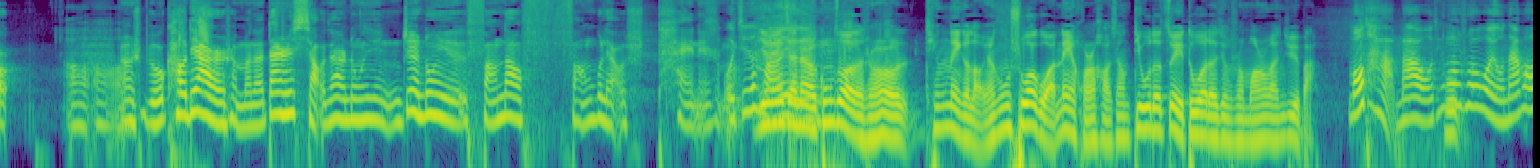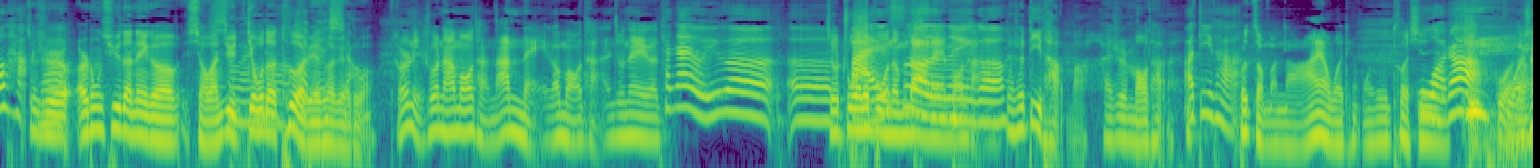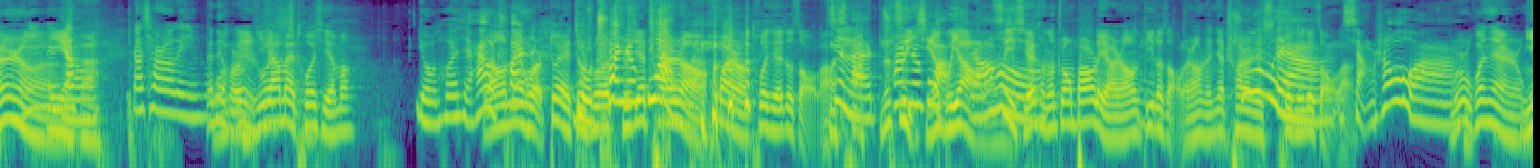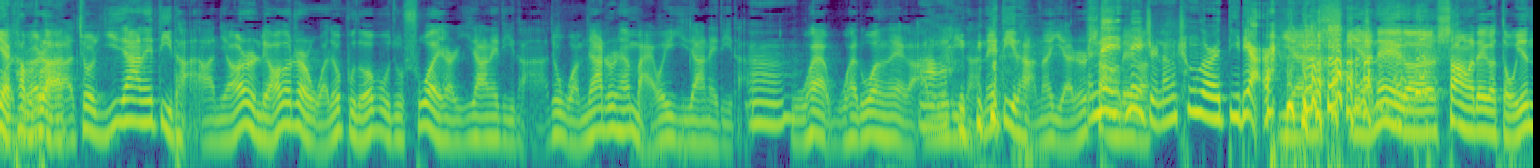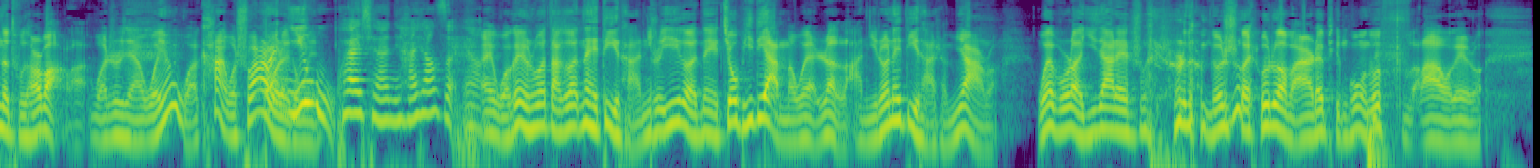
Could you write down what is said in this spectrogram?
哦哦哦，然后是比如靠垫儿什么的，但是小件儿东西，你这东西防盗防不了太那什么。我记得因为在那儿工作的时候，听那个老员工说过，那会儿好像丢的最多的就是毛绒玩具吧，毛毯吧，我听他说过有拿毛毯的，就是儿童区的那个小玩具丢的特别特别多。可是你说拿毛毯，拿哪个毛毯？就那个他家有一个呃，就桌子布那么大的那毛毯那个那是地毯吧，还是毛毯？啊地毯不怎么拿呀？我挺我这特新鲜。裹着，裹。身上你看，让谦儿哥跟你说哎，，那我跟你说会儿你家卖拖鞋吗？有拖鞋，还然后有穿那会儿对，就说有穿着直接穿上，换上拖鞋就走了。进来那自己穿着逛，鞋不要了然后自己鞋可能装包里啊，然后提了走了，然后人家穿上这拖鞋舒服呀，就走了。享受啊。不是，关键是你也看不出来啊就是宜家那地毯啊，你要是聊到这儿，我就不得不就说一下宜家那地毯。就我们家之前买过一宜家那地毯，嗯，五块五块多的那个啊那地毯，那地毯呢也是 上那这个那只能称作是地垫儿。也也那个上了这个抖音的吐槽榜了。我之前我因为我看我刷过这东西，你五块钱，你还想怎样？哎，我跟你说，大哥，那地毯你是一个那胶皮垫子，我也认了。你知道那地毯什么样吗？我也不知道宜家这设计师怎么能设计出这玩意儿，这品控都死了。我跟你说，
